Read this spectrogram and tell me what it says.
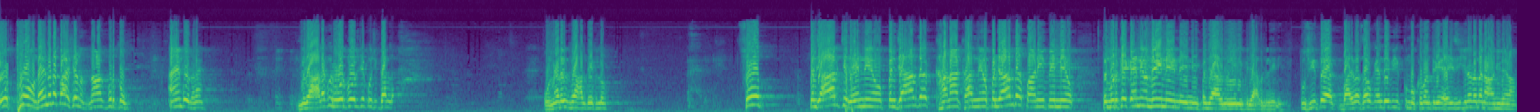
ਉੱਥੋਂ ਆਉਂਦਾ ਇਹਨਾਂ ਦਾ ਭਾਸ਼ਣ, ਨਾਗਪੁਰ ਤੋਂ। ਐਂ ਬੋਲਣਾ ਮਜਾਲ ਹੈ ਕੋਈ ਹੋਰ ਬੋਲ ਜੇ ਕੁਝ ਗੱਲ। ਉਹਨਾਂ ਦਾ ਵੀ ਹਾਲ ਦੇਖ ਲਓ। ਸੋ ਪੰਜਾਬ 'ਚ ਰਹਿੰਦੇ ਹੋ, ਪੰਜਾਬ ਦਾ ਖਾਣਾ ਖਾਂਦੇ ਹੋ, ਪੰਜਾਬ ਦਾ ਪਾਣੀ ਪੀਂਦੇ ਹੋ, ਤੇ ਮੁੜ ਕੇ ਕਹਿੰਦੇ ਹੋ, ਨਹੀਂ ਨਹੀਂ ਨਹੀਂ ਨਹੀਂ, ਪੰਜਾਬ ਨੂੰ ਇਹ ਨਹੀਂ, ਪੰਜਾਬ ਨੂੰ ਇਹ ਨਹੀਂ। ਤੁਸੀਂ ਤਾਂ ਬਾਜਵਾ ਸਾਹਿਬ ਕਹਿੰਦੇ ਵੀ ਇੱਕ ਮੁੱਖ ਮੰਤਰੀ ਇਹੋ ਜਿਹੇ ਸੀ ਜਿਹਨਾਂ ਦਾ ਮੈਂ ਨਾਂ ਨਹੀਂ ਲੈਣਾ।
